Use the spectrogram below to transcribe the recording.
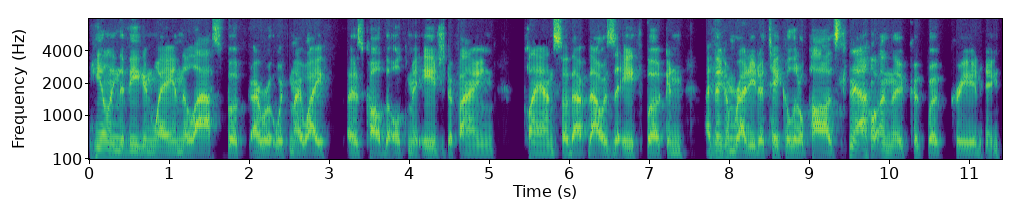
healing the vegan way. And the last book I wrote with my wife is called the Ultimate Age Defying Plan. So that that was the eighth book, and I think I'm ready to take a little pause now on the cookbook creating.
